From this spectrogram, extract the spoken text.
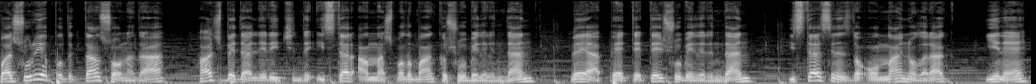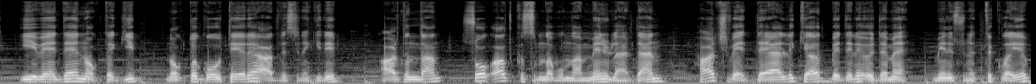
Başvuru yapıldıktan sonra da harç bedelleri içinde ister anlaşmalı banka şubelerinden veya PTT şubelerinden isterseniz de online olarak yine ivd.gip.gov.tr adresine girip ardından sol alt kısımda bulunan menülerden harç ve değerli kağıt bedeli ödeme menüsüne tıklayıp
